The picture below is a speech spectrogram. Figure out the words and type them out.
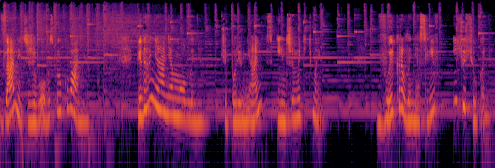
замість живого спілкування, підганяння мовлення чи порівнянь з іншими дітьми, викривлення слів і сюсюкання.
